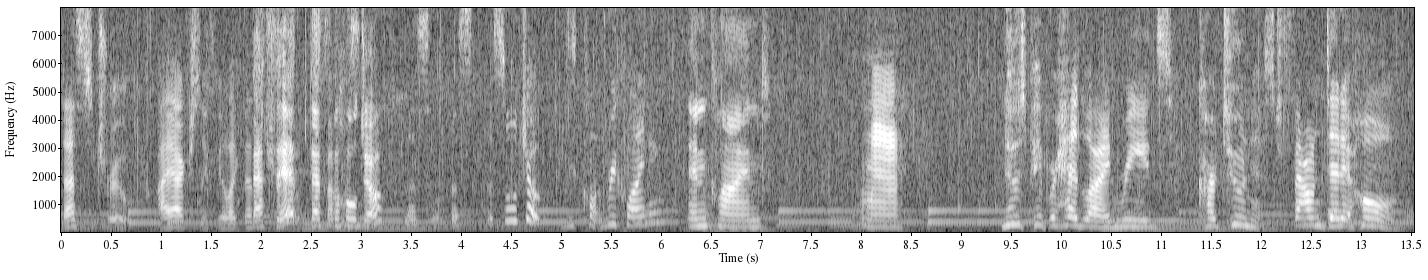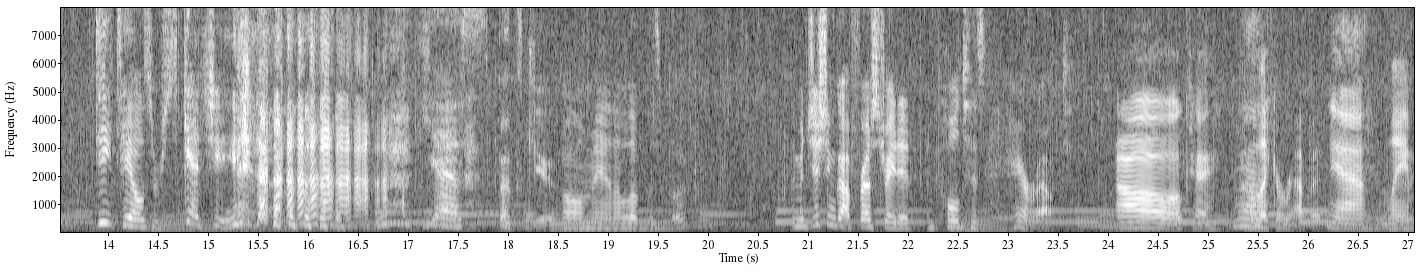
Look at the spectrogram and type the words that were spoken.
That's true. I actually feel like that's, That's true. it? That's the whole joke? That's, that's, that's the whole joke. Reclining? Inclined. Meh. Newspaper headline reads Cartoonist found dead at home. Details are sketchy. yes. That's cute. Oh man, I love this book. The magician got frustrated and pulled his hair out. Oh, okay. Oh, like a rabbit. Yeah. Lame.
